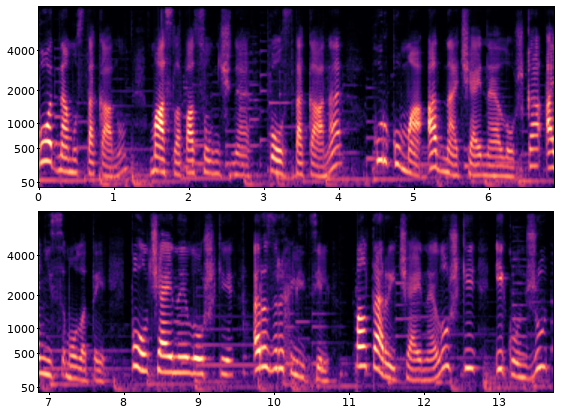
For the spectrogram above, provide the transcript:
по одному стакану, масло подсолнечное полстакана, куркума 1 чайная ложка, анис молотый пол чайной ложки, разрыхлитель полторы чайные ложки и кунжут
